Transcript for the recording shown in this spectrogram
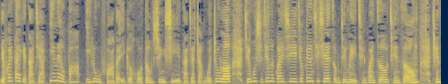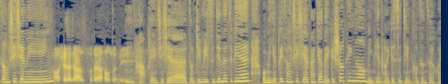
也会带给大家一六八一路发的一个活动讯息，大家掌握住了。节目时间的关系，就非常谢谢总经理钱冠周钱总，钱总谢谢您。好，谢谢大家，祝大家操顺利。嗯，好，非常。谢谢总经理，时间在这边，我们也非常谢谢大家的一个收听哦。明天同一个时间空中再会。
